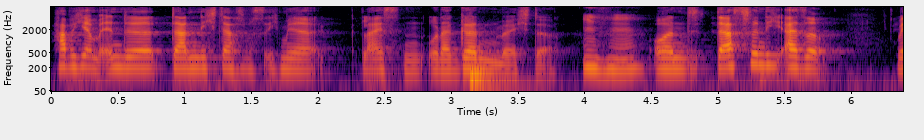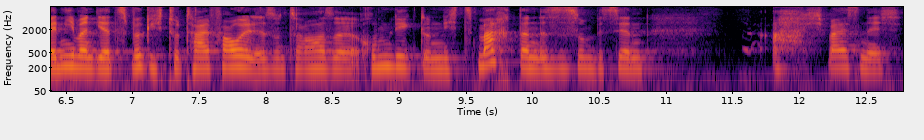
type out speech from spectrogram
habe ich am Ende dann nicht das, was ich mir leisten oder gönnen möchte. Und das finde ich, also, wenn jemand jetzt wirklich total faul ist und zu Hause rumliegt und nichts macht, dann ist es so ein bisschen, ach, ich weiß nicht.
